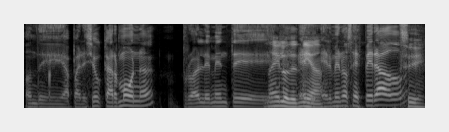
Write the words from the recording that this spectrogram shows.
donde apareció Carmona, probablemente Nadie lo tenía. el, el menos esperado Sí.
